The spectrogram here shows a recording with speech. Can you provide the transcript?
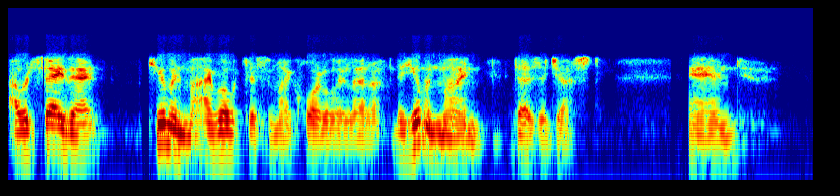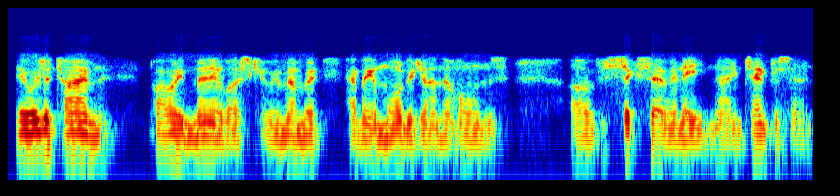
I would say that human, I wrote this in my quarterly letter. The human mind does adjust, and there was a time, probably many of us can remember, having a mortgage on the homes of 6%, 7%, 8%, 9%, 10%,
